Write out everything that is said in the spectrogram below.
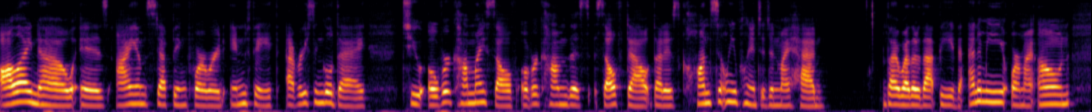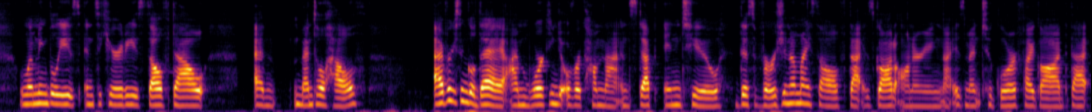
All I know is I am stepping forward in faith every single day to overcome myself, overcome this self doubt that is constantly planted in my head by whether that be the enemy or my own limiting beliefs, insecurities, self doubt, and mental health, every single day I'm working to overcome that and step into this version of myself that is God honoring, that is meant to glorify God, that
